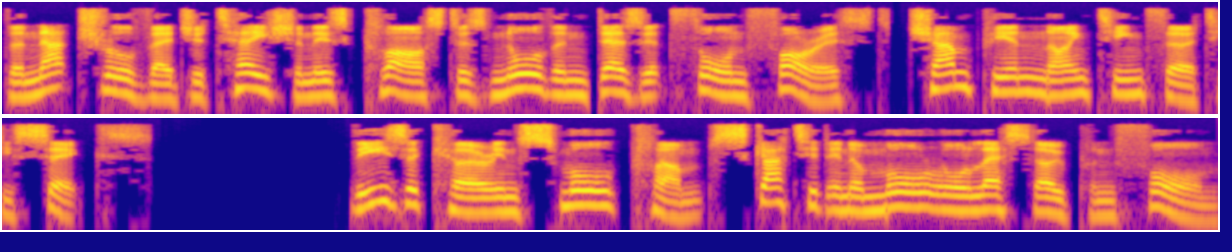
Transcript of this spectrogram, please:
The natural vegetation is classed as Northern Desert Thorn Forest Champion 1936. These occur in small clumps scattered in a more or less open form.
